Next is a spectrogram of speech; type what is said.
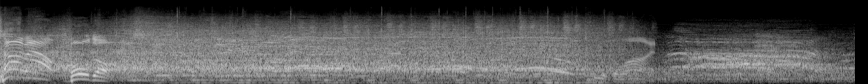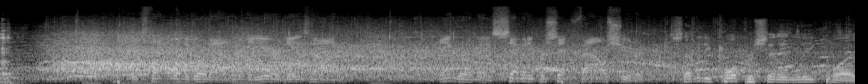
Timeout, Bulldogs. 70% foul shooter. 74% in league play.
